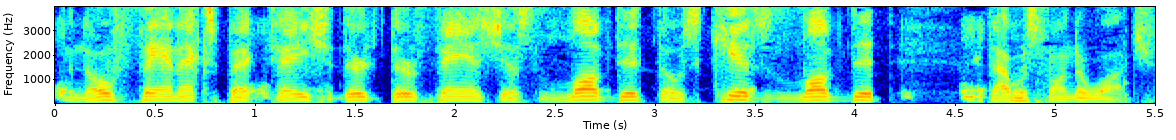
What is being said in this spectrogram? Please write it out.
no fan expectation. Their their fans just loved it. Those kids loved it. That was fun to watch.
